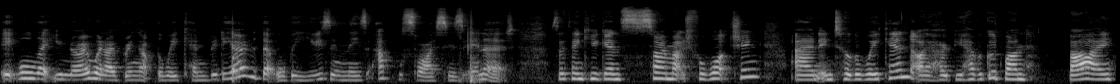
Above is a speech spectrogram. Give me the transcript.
it will let you know when I bring up the weekend video that will be using these apple slices in it. So thank you again so much for watching and until the weekend, I hope you have a good one. Bye.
